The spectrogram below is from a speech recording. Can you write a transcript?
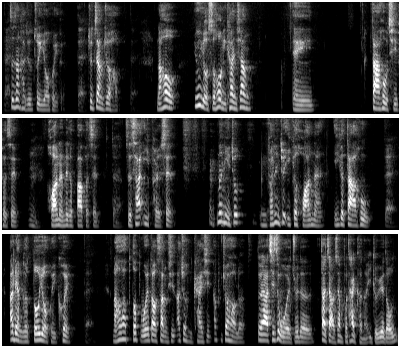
对，这张卡就是最优惠的，对，就这样就好了。对，然后因为有时候你看像，诶。大户七 percent，嗯，华南那个八 percent，对，只差一 percent，那你也就，嗯，反正你就一个华南，一个大户，对，啊，两个都有回馈，对，然后他都不会到上限，啊就很开心，啊不就好了？对啊，其实我也觉得大家好像不太可能一个月都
